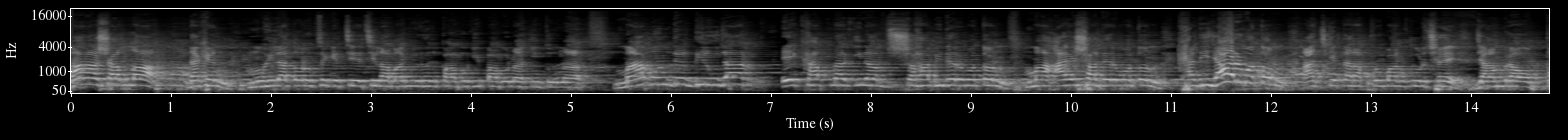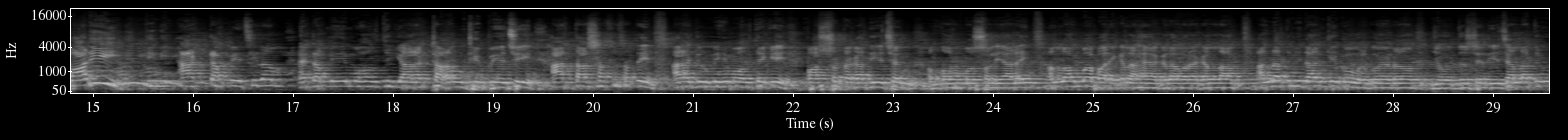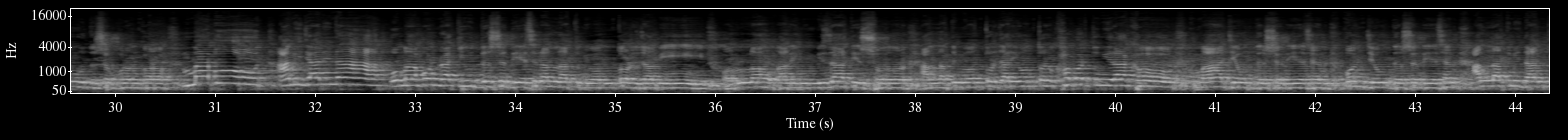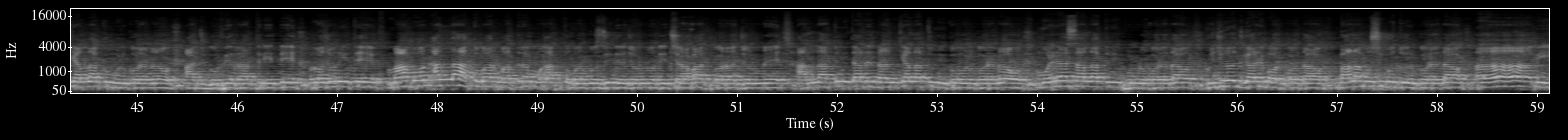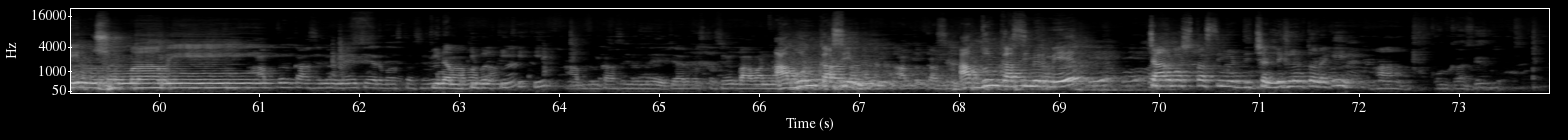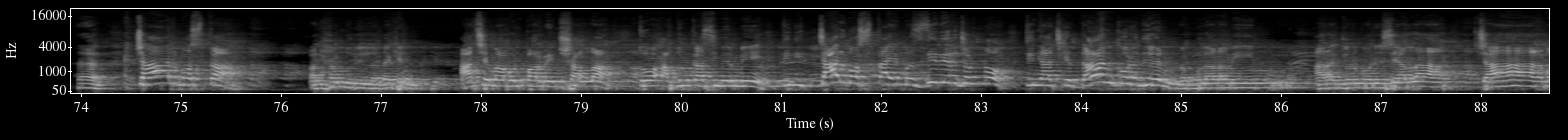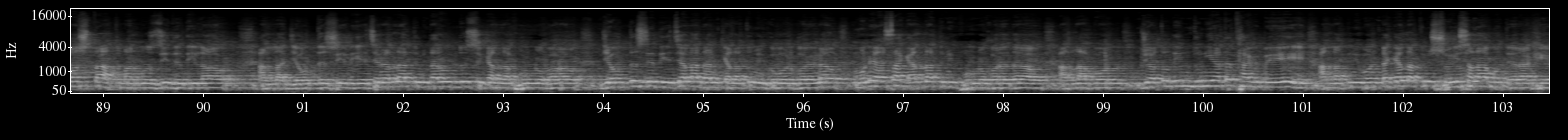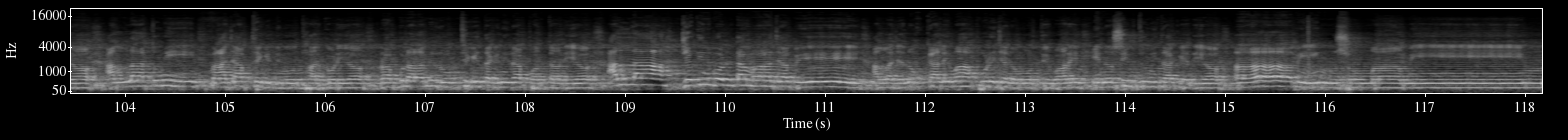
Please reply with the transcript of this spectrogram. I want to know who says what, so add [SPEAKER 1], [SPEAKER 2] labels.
[SPEAKER 1] মাশাআল্লাহ। দেখেন, মহিলা তরফ থেকে চেয়েছিলাম, আমি হয়তো পাবো কি পাবো না, কিন্তু না। মা বোনদের দিল উজার এই খাতনার কি নাম সাহাবিদের মতন, মা আয়েশাদের মতন, খাদিজার মতন আজকে তারা প্রমাণ করছে যে আমরাও পারি। তিনি আটটা পেয়েছিলাম, একটা মেয়ে মহল থেকে আর একটা আংটি পেয়েছি। আর তার সাথে সাথে আর একজন মেয়ে মহল থেকে পাঁচশো টাকা দিয়েছেন। আল্লাহুম্মা সাল্লি আলাই, আল্লাহুম্মা আল্লাহ হ্যাঁ আল্লাহ বারাকাল্লাহ আল্লাহ তুমি দানকে কবুল করে নাও, যে উদ্দেশ্যে দিয়েছে। আল্লাহ তুমি উদ্দেশ্য পূরণ করো। মাবুদ, আমি জানি না। ও মা বোনরা কি উদ্দেশ্যে দিয়েছেন? আল্লাহ, তুমি অন্তর্জামী আল্লাহ আলিম বিজাতি সদর আল্লাহ, তুমি অন্তর্জানি অন্তরে খবর তুমি রাখো। মা যে উদ্দেশ্যে দিয়েছেন, বোন যে উদ্দেশ্যে দিয়েছেন, আল্লাহ, তুমি দানকে আল্লাহ কবুল করে নাও। আজ গভীর রাত্রিতে, রজনীতে মা বোন, আল্লাহ, তোমার মাত্রা তোমার মসজিদের জন্য দিচ্ছে আবাদ করার জন্য। আল্লাহ, তুমি তাদের দানকে আল্লাহ, তুমি কবুল করে নাও। মনে আছে, আল্লাহ, তুমি পূর্ণ করে দাও। রুজি রোজগারে বরকত দাও। বালা মুসিবত দূর করে দাও। আমিন, সুম্মা
[SPEAKER 2] আব্দুল কাসিমের মেয়ে চেয়ার বস্তা সিমেন্ট
[SPEAKER 1] কি নাম? কি বল কি কি কি?
[SPEAKER 2] আব্দুল কাসিমের মেয়ে চেয়ার বস্তা সিমেন্ট বাবার নাম
[SPEAKER 1] আবুল কাসিম।
[SPEAKER 2] আব্দুল কাসিম।
[SPEAKER 1] আব্দুল কাসিমের মেয়ে চার বস্তা সিমেন্ট দিচ্ছেন লিখলেন তো নাকি?
[SPEAKER 2] হ্যাঁ
[SPEAKER 1] হ্যাঁ। চার বস্তা আলহামদুলিল্লাহ দেখেন আছে মা বোন পারবে ইনশাল্লাহ তো আব্দুল কাসিমের মেয়ে তিনি চার বস্তায় মসজিদের জন্য তিনি আজকে দান করে দিলেন। রব্বুল আলমিন। আর একজন বোন এসে আল্লাহ চার বস্তা তোমার মসজিদে দিল। আল্লাহ যে উদ্দেশ্যে দিয়েছেন আল্লাহ, তুমি তার উদ্দেশ্যকে আল্লাহ পূর্ণ করো। যে উদ্দেশ্যে দিয়েছে আল্লাহ দানকে আল্লাহ তুমি কবল করে নাও। মনে আসাকে আল্লাহ তুমি পূর্ণ করে দাও। আল্লাহ বোন, যতদিন দুনিয়াতে থাকবে, আল্লাহ তুমি বোনটাকে আল্লাহ তুমি সহি সালামতে রাখিও। আল্লাহ তুমি আজাব থেকে তুমি উদ্ধার করিও। রব্বুল আলমীর রোগ থেকে তাকে নিরাপত্তা দিও। আল্লাহ যেদিন বোনটা মারা যাবে, আল্লাহ যেন কালিমা পড়ে যেন মরতে পারে, এ নসিব তুমি তাকে দিও। আমিন সোমামিন الرحيم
